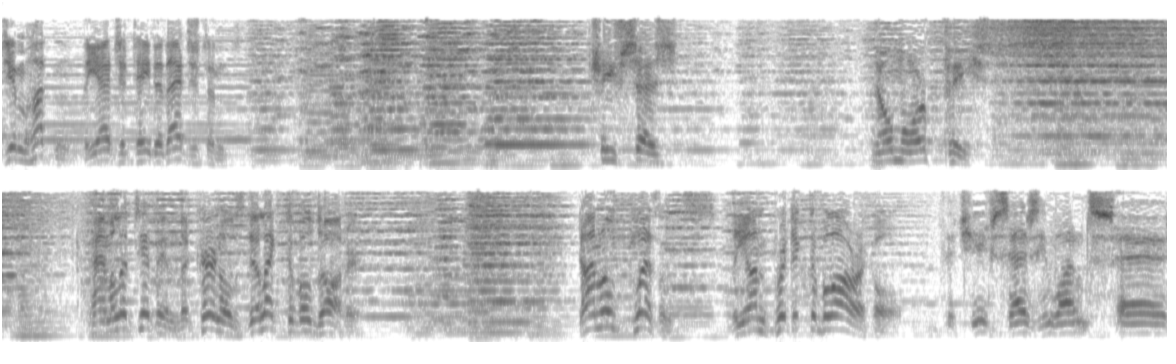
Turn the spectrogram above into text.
Jim Hutton, the agitated adjutant. Chief says, no more peace. Pamela Tiffin, the colonel's delectable daughter. Donald Pleasence, the unpredictable oracle. The chief says he wants uh,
